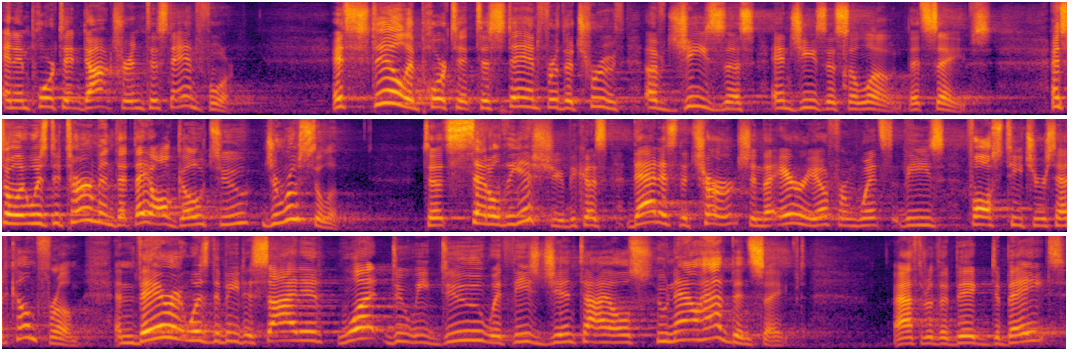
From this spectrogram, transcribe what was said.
an important doctrine to stand for. It's still important to stand for the truth of Jesus and Jesus alone that saves. And so it was determined that they all go to Jerusalem to settle the issue because that is the church in the area from whence these false teachers had come from. And there it was to be decided what do we do with these Gentiles who now have been saved? After the big debate,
